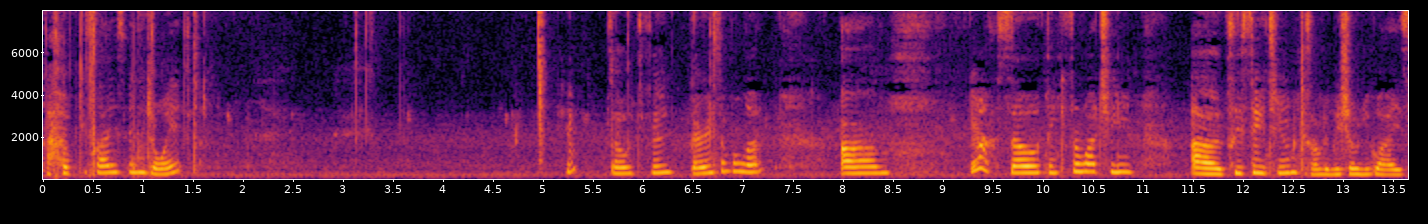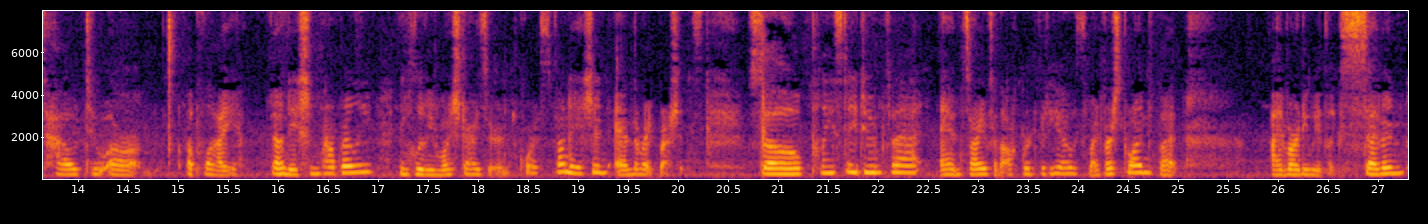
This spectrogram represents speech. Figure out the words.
I hope you guys enjoy it. Yep, so it's very, very simple look. Um, yeah, so thank you for watching. Uh, please stay tuned because I'm going to be showing you guys how to um, apply foundation properly, including moisturizer and, of course, foundation and the right brushes. So please stay tuned for that, and sorry for the awkward video. It's my first one, but I've already made like seven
